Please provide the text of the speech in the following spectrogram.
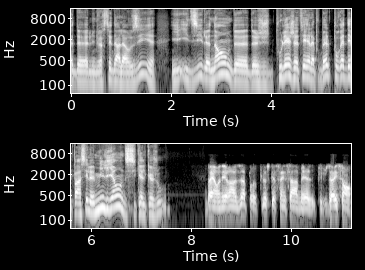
euh, de l'Université d'Alhousie. Il, il dit le nombre de, de poulets jetés à la poubelle pourrait dépasser le million d'ici quelques jours. Ben, on est rendu à plus que 500 000. Puis, je veux dire, ils sont,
